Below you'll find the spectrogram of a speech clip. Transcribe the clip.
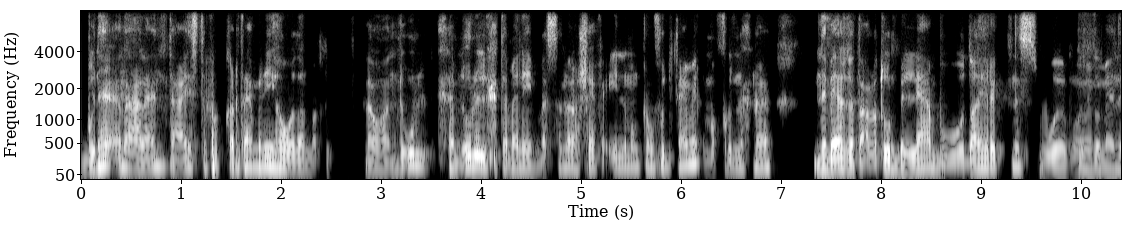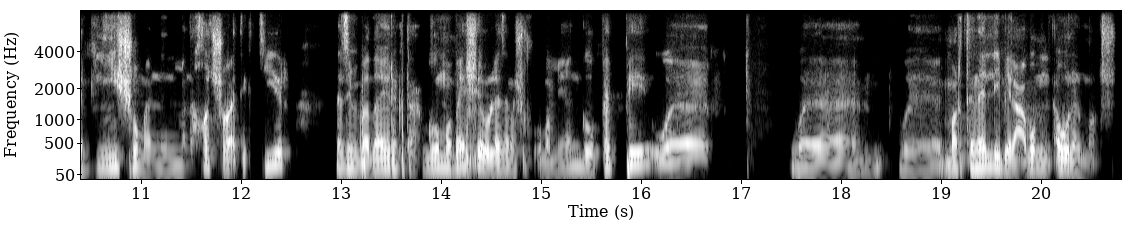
بناء على أنت عايز تفكر تعمل إيه هو ده المطلوب. لو هنقول إحنا بنقول الاحتمالين بس أنا لو شايف إيه اللي ممكن المفروض يتعمل المفروض إن إحنا نباغت على طول باللعب و directness وما نبنيش وما ما ناخدش وقت كتير لازم يبقى direct هجوم مباشر ولازم أشوف أوباميانج وبيبي و... و... ومارتينيلي بيلعبوا من أول الماتش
